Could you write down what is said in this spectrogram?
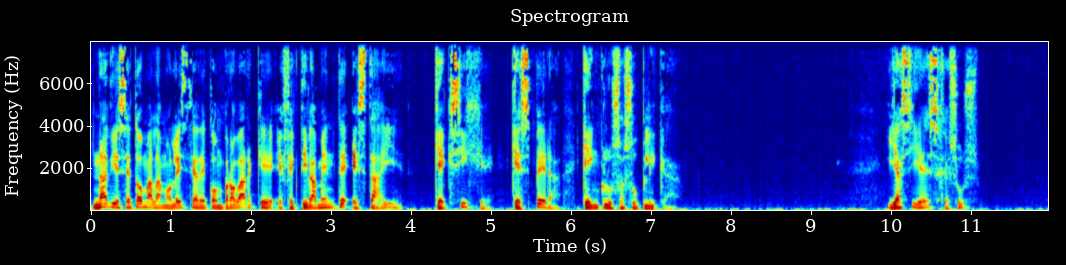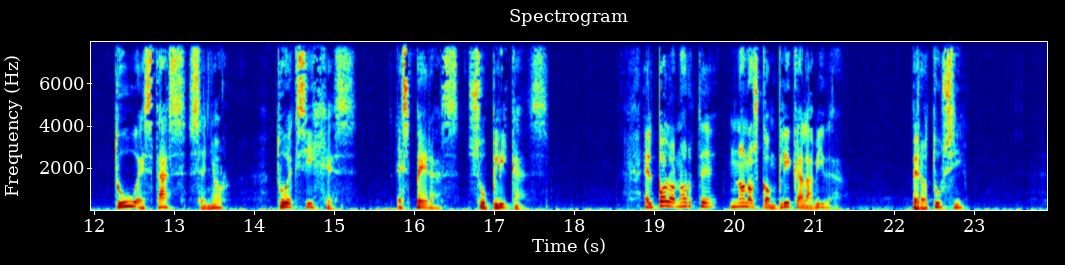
Nadie se toma la molestia de comprobar que efectivamente está ahí, que exige, que espera, que incluso suplica. Y así es Jesús. Tú estás, Señor, tú exiges, esperas, suplicas. El Polo Norte no nos complica la vida, pero tú sí.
